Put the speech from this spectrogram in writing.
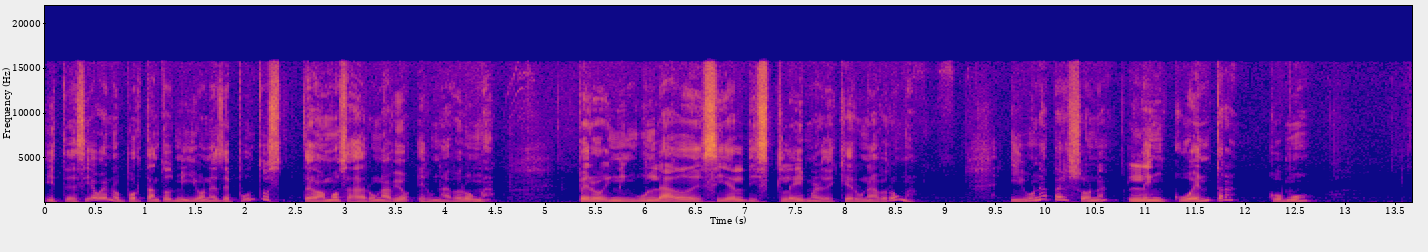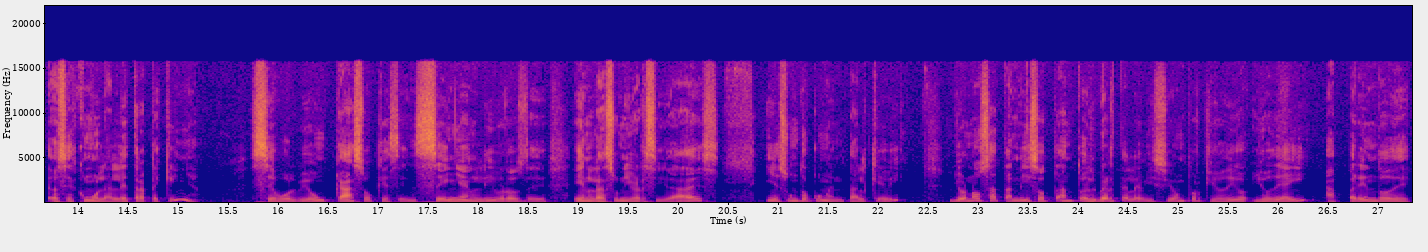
Y te decía, bueno, por tantos millones de puntos te vamos a dar un avión. Era una broma. Pero en ningún lado decía el disclaimer de que era una broma. Y una persona le encuentra como, o sea, como la letra pequeña. Se volvió un caso que se enseña en libros de, en las universidades y es un documental que vi. Yo no satanizo tanto el ver televisión porque yo digo, yo de ahí aprendo de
